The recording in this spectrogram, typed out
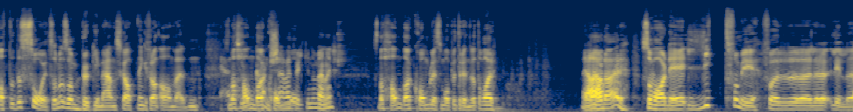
at det så ut som en sånn boogeyman-skapning fra en annen verden. Så når han da Kanskje jeg kom vet opp hvilken du mener. så når han da kom liksom opp i trynet ditt og var, Ja, ja. der, så var det litt for mye for eh, lille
